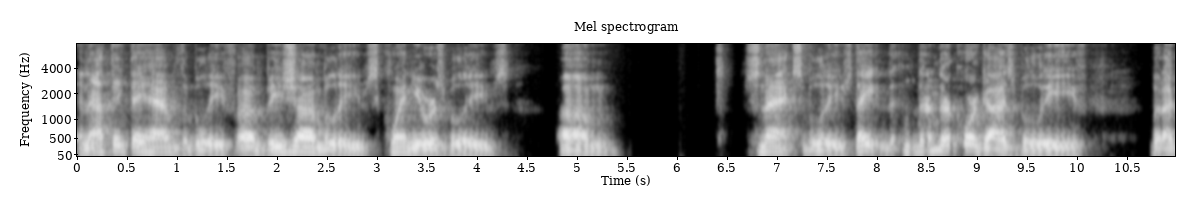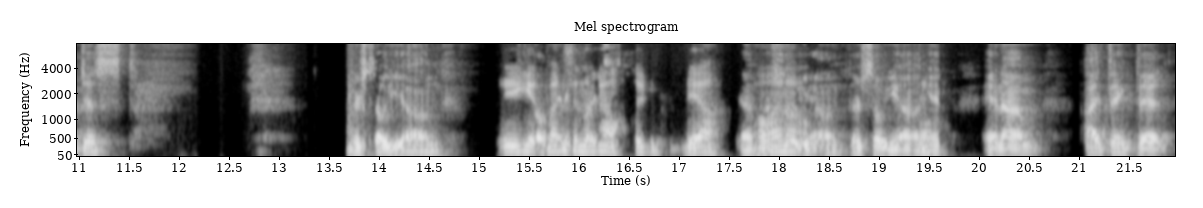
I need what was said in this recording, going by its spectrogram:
And I think they have the belief. Uh, Bijan believes. Quinn Ewers believes. Um, Snacks believes. They mm-hmm. their, core guys believe, but I just they're so young. You get so punched in the mouth too. Yeah. Yeah, oh, they're so young. They're so young. Yeah. And and um I think that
